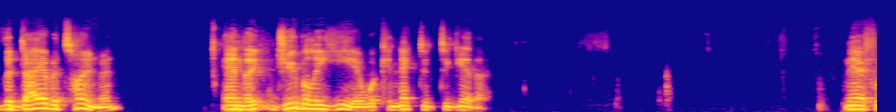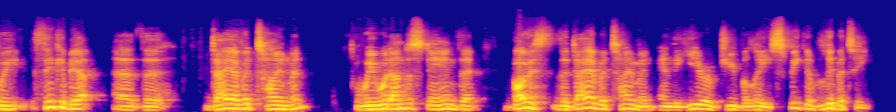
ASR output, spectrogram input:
the Day of Atonement and the Jubilee year were connected together. Now, if we think about uh, the Day of Atonement, we would understand that both the Day of Atonement and the year of Jubilee speak of liberty.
